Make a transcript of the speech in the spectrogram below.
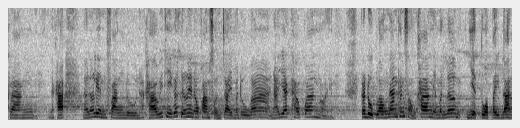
ครั้งนะคะ แล้วนักเรียนฟังดูนะคะ วิธีก็คือนักเรียนเอาความสนใจมาดูว่านะแยกเท้ากว้างหน่อย กระดูกรองนั่งทั้งสองข้างเนี่ยมันเริ่มเหยียดตัวไปดัง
